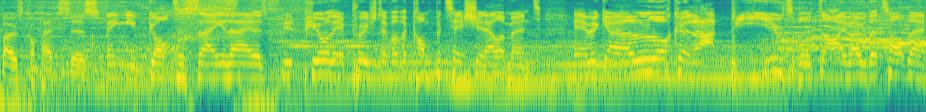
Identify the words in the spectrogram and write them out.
both competitors. I think you've got to say there was purely appreciative of the competition element. Here we go. Look at that beautiful dive over the top there,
